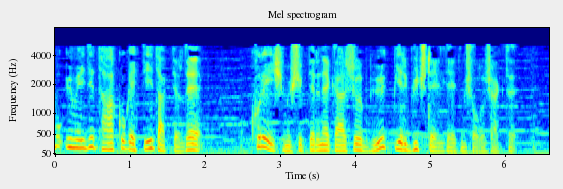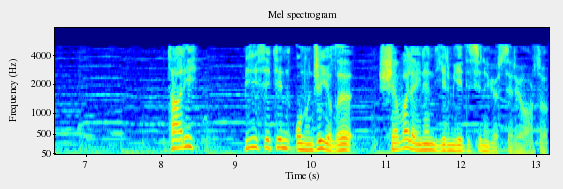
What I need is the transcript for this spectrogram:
Bu ümidi tahakkuk ettiği takdirde Kureyş müşriklerine karşı büyük bir güç de elde etmiş olacaktı. Tarih Bilset'in 10. yılı Şevval ayının 27'sini gösteriyordu.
